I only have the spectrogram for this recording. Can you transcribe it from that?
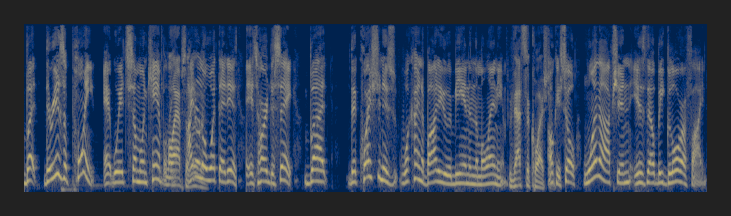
But there is a point at which someone can't believe. Oh, absolutely. I don't know what that is. It's hard to say. But the question is, what kind of body would be in in the millennium? That's the question. Okay, so one option is they'll be glorified.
